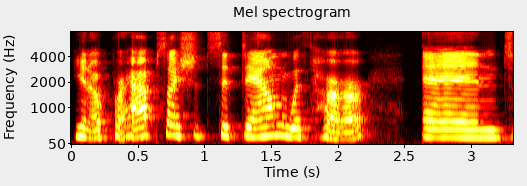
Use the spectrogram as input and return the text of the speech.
you know, perhaps I should sit down with her and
